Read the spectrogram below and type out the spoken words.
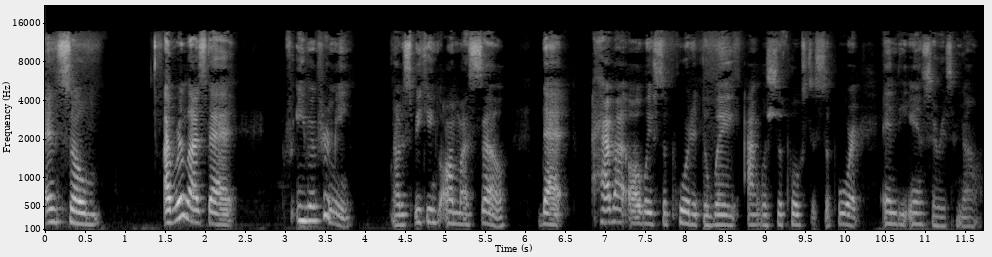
And so i realized that even for me i'm speaking on myself that have i always supported the way i was supposed to support? And the answer is no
